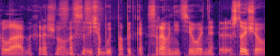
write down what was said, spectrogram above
Ладно, хорошо, у нас еще будет попытка сравнить сегодня. Э, Что еще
